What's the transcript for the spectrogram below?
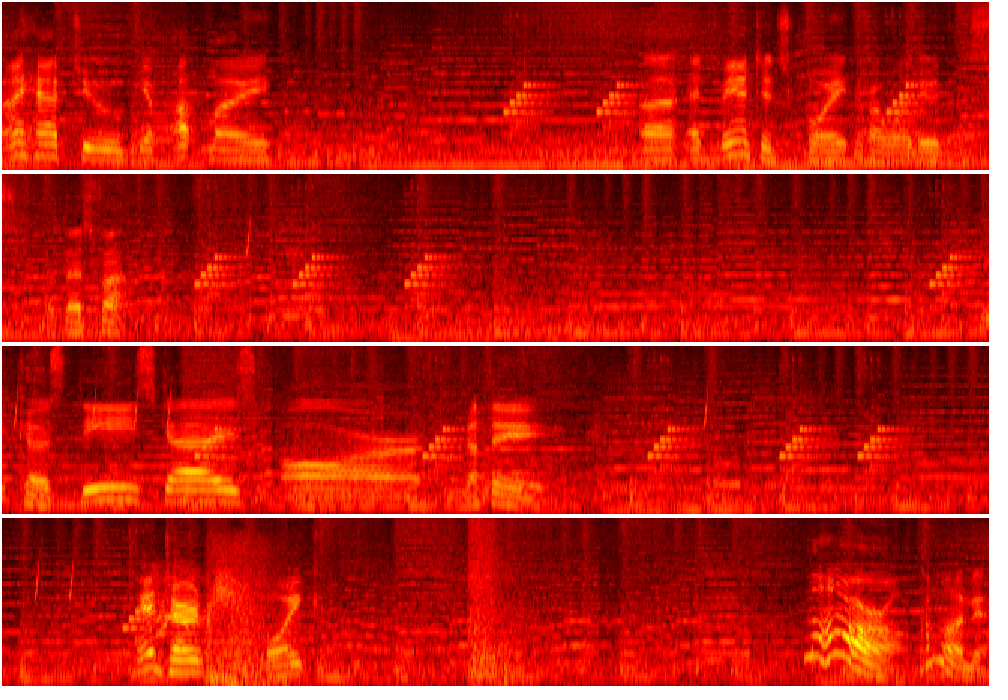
I have to give up my uh, advantage point if I want to do this, but that's fine. Because these guys are nothing. Turn. Boink. Laharl, come on now.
